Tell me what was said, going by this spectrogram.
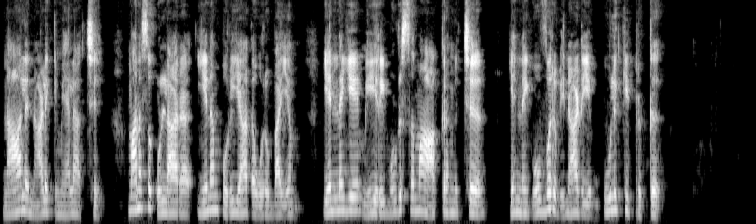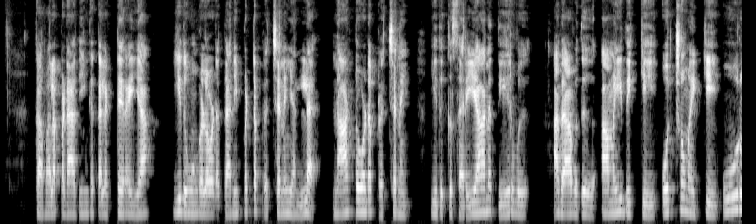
நாலு நாளைக்கு மேலாச்சு. மனசுக்குள்ளார இனம் புரியாத ஒரு பயம். என்னையே மீறி முழுசமா ஆக்கிரமிச்சு என்னை ஒவ்வொரு வினாடியும் உலுக்கிட்டு இருக்கு கவலைப்படாதீங்க கலெக்டர் ஐயா. இது உங்களோட தனிப்பட்ட பிரச்சனை அல்ல நாட்டோட பிரச்சனை. இதுக்கு சரியான தீர்வு அதாவது அமைதிக்கு ஒற்றுமைக்கு ஊறு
